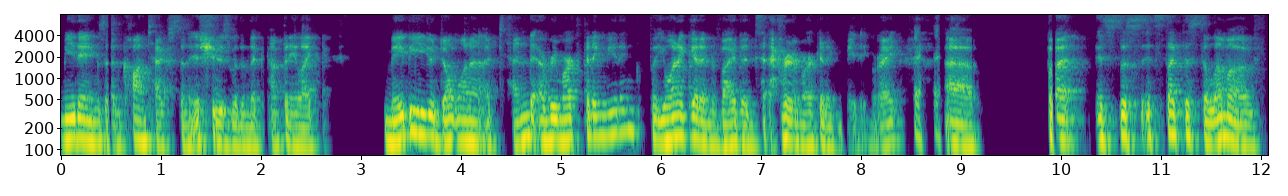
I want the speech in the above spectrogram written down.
meetings and context and issues within the company. Like maybe you don't want to attend every marketing meeting, but you want to get invited to every marketing meeting, right? uh, but it's this it's like this dilemma of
